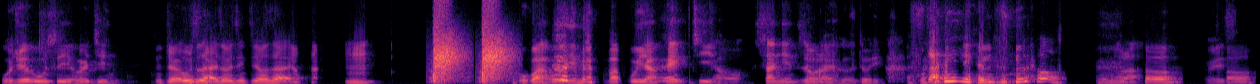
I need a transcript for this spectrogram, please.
我觉得巫师也会进。你觉得巫师还是会进季后赛？嗯，不管我跟你们想法不一样，哎、记好哦，三年之后来核对。三年之后，好啦，呃，对，哦，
